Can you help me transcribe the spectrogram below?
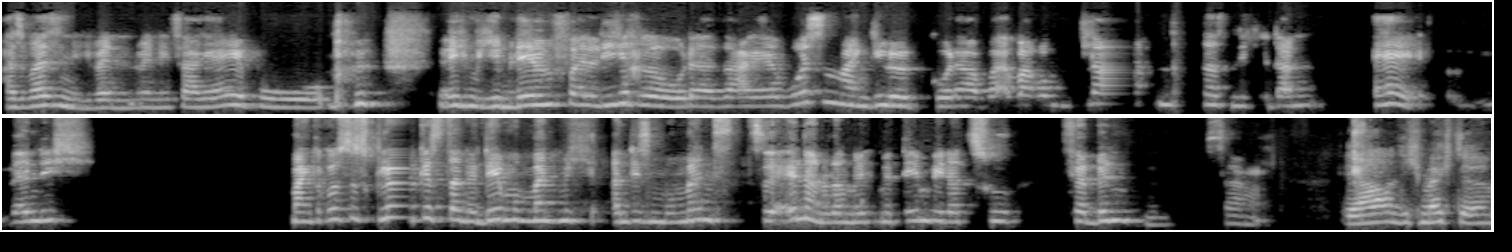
also weiß ich nicht, wenn, wenn ich sage, hey, wo, wenn ich mich im Leben verliere oder sage, wo ist denn mein Glück oder warum klappt das nicht, dann, hey, wenn ich mein größtes Glück ist dann in dem Moment, mich an diesen Moment zu erinnern oder mit, mit dem wieder zu verbinden. Sagen. Ja, und ich möchte,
